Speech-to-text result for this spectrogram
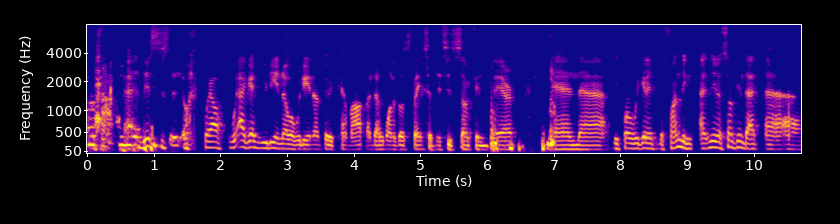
uh, this is well i guess we didn't know what we didn't know until it came up and that's one of those things that this is something there. And uh, before we get into the funding uh, you know something that uh,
